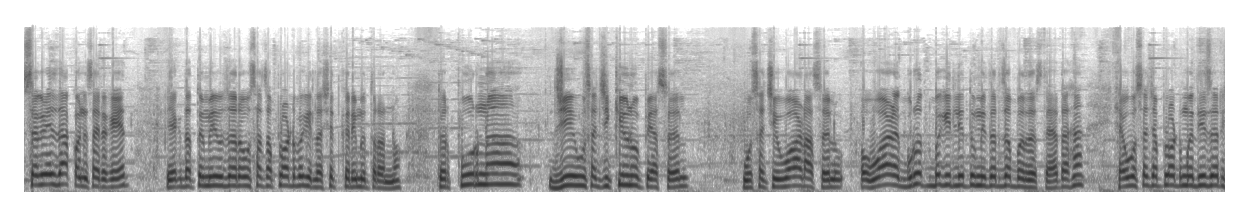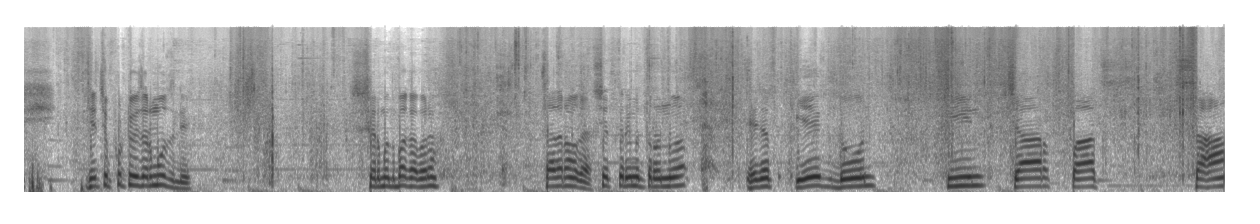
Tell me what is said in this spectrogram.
सगळेच दाखवण्यासारखे आहेत. एकदा तुम्ही जर ऊसाचा प्लॉट बघितला शेतकरी मित्रांनो तर पूर्ण जी ऊसाची किनोपी असेल ऊसाची वाढ असेल वाढ ग्रोथ बघितली तुम्ही तर जबरदस्त आहे. आता हा ह्या ऊसाच्या प्लॉटमध्ये जर ह्याचे फुटवे जर मोजले शर्मत बघा बरं. साधारण बघा शेतकरी मित्रांनो ह्याच्यात एक दोन तीन चार पाच सहा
